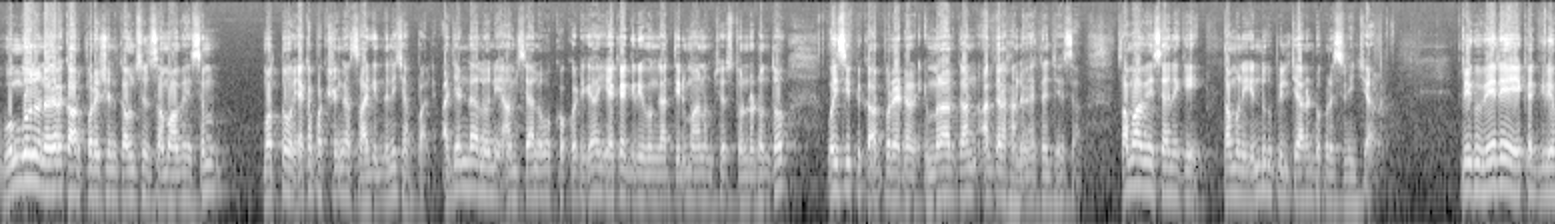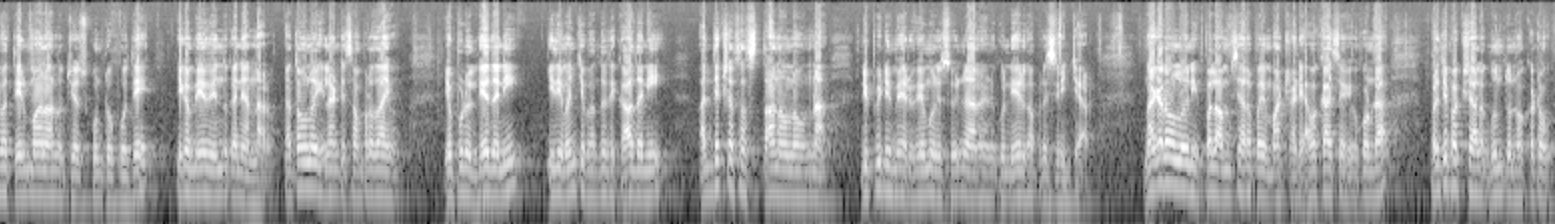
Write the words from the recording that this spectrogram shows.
ఒంగోలు నగర corporation council సమావేశం మొత్తం ఏకపక్షంగా సాగిందని చెప్పాలి. అజెండాలోని అంశాలు ఒక్కొక్కటిగా ఏకగ్రీవంగా తీర్మానం చేస్తుండటంతో వైసీపీ కార్పొరేటర్ ఇమ్రాన్ ఖాన్ ఆగ్రహాన్ని వ్యక్తం చేశారు. సమావేశానికి తమను ఎందుకు పిలిచారంటూ ప్రశ్నించారు. మీకు వేరే ఏకగ్రీవ తీర్మానాలు చేసుకుంటూ పోతే ఇక మేము ఎందుకని అన్నారు. గతంలో ఇలాంటి సంప్రదాయం ఎప్పుడు లేదని ఇది మంచి పద్ధతి కాదని అధ్యక్షత స్థానంలో ఉన్న డిప్యూటీ మేయర్ వేముని సూర్యనారాయణకు నేరుగా ప్రశ్నించారు. నగరంలోని పలు అంశాలపై మాట్లాడే అవకాశం ఇవ్వకుండా ప్రతిపక్షాల గొంతు నొక్కటం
